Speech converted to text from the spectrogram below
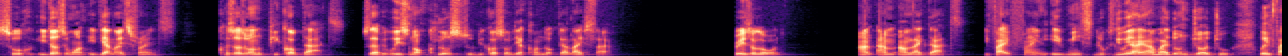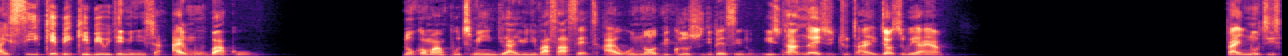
So he doesn't want they are not his friends because he doesn't want to pick up that. So that people is not close to because of their conduct, their lifestyle. Praise the Lord. I'm, I'm, I'm like that. If I find it means, look, the way I am, I don't judge you. But if I see KB KB with a minister, I move back. Oh. Don't come and put me in their universal set. I will not be close to the person. Oh. It's, and it's the truth. I, just the way I am. I notice,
